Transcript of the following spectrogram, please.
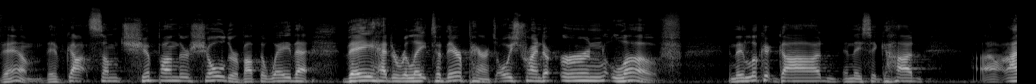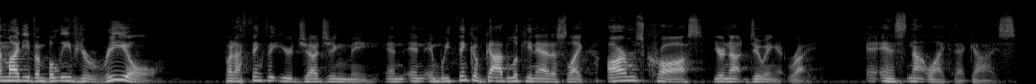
them. They've got some chip on their shoulder about the way that they had to relate to their parents, always trying to earn love. And they look at God and they say, God, I might even believe you're real, but I think that you're judging me. And, and, and we think of God looking at us like, arms crossed, you're not doing it right. And it's not like that, guys.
